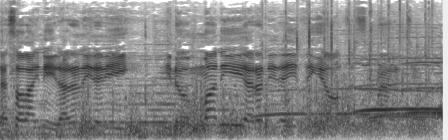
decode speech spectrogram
that's all I need. I don't need any you know money. I don't need anything else. It's gratitude.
